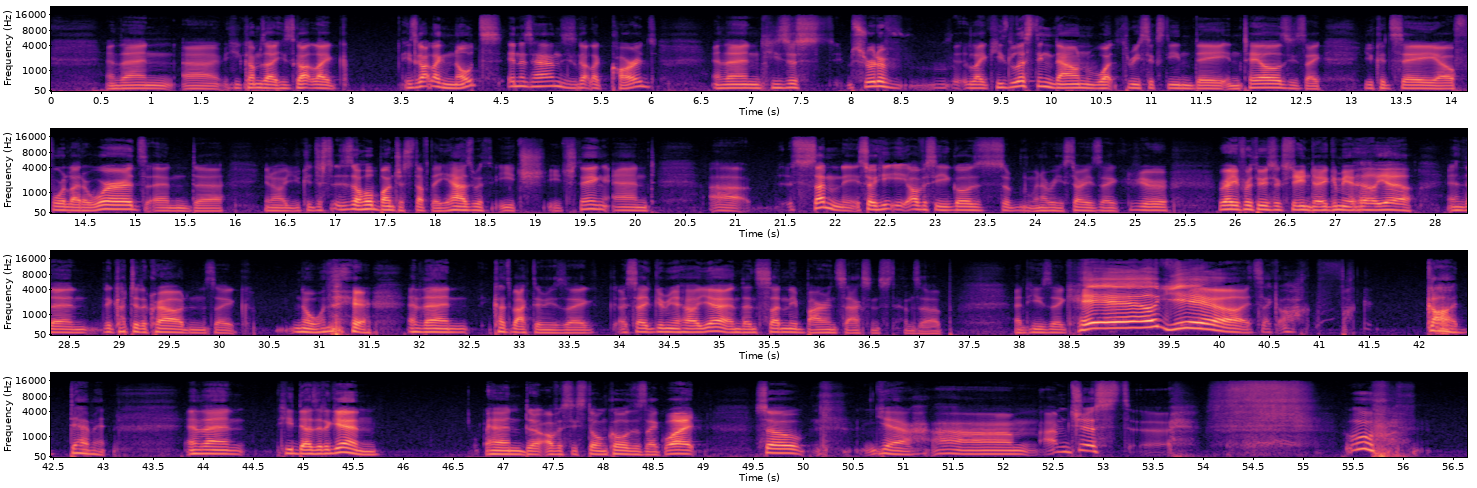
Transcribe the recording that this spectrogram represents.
And then uh, he comes out. He's got like he's got like notes in his hands. He's got like cards, and then he's just sort of like he's listing down what 316 day entails. He's like, you could say uh, four letter words, and uh, you know, you could just there's a whole bunch of stuff that he has with each each thing, and uh, suddenly, so he obviously he goes so whenever he starts, he's like, if you're ready for 316 day, give me a hell yeah, and then they cut to the crowd, and it's like no one there, and then cuts back to him. He's like, I said, give me a hell yeah, and then suddenly Byron Saxton stands up and he's like, "Hell yeah!" It's like, "Oh fuck, god damn it!" And then he does it again, and uh, obviously Stone Cold is like, "What?" So, yeah, um, I'm just, uh, ooh,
